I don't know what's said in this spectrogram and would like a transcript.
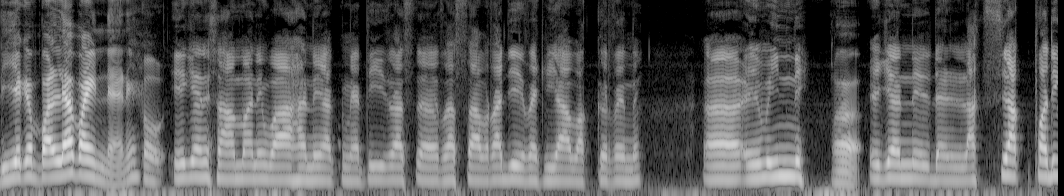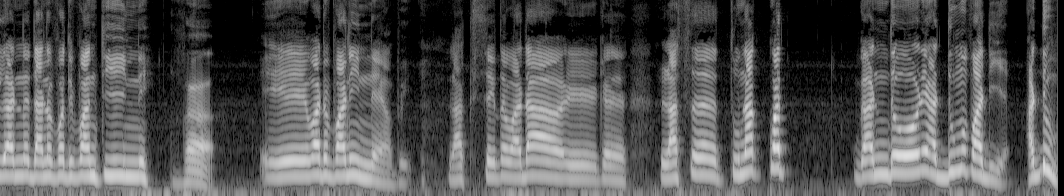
දියකෙන් පල්ලයා පයින්න නේ ඔව. ඒ ගැන සාමාන්‍ය වාහනයක් නැති රස් රස්සාාව රජයේ රැකියාවක් කරන්න එම ඉන්න. ඒගැන්නේ දැන් ලක්ෂයක් පදිගන්න ධනපති පන්තිය ඉන්නේ. ඒවට පනින්න අපි. ලක්ෂයට වඩා ලස්ස තුනක්වත් ගන්දෝනේ අඩ්ඩුම පදිය අඩ්ඩුම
